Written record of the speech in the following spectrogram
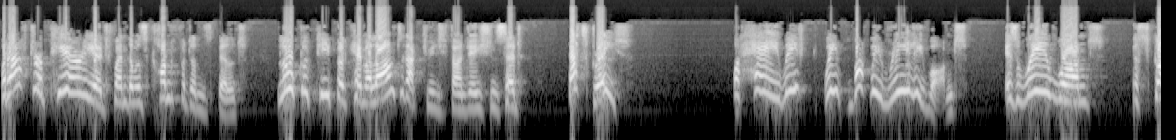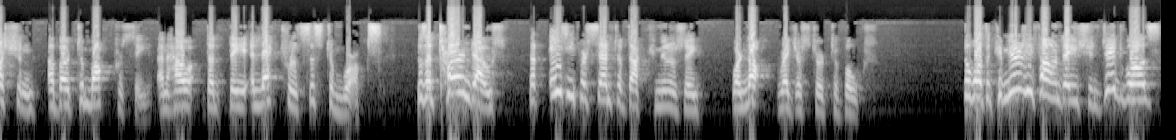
But after a period when there was confidence built, local people came along to that community foundation and said, that's great. But hey, we, we, what we really want is we want discussion about democracy and how the, the electoral system works. Because it turned out that 80% of that community were not registered to vote. So what the Community Foundation did was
